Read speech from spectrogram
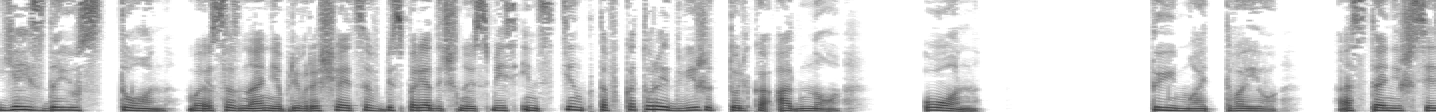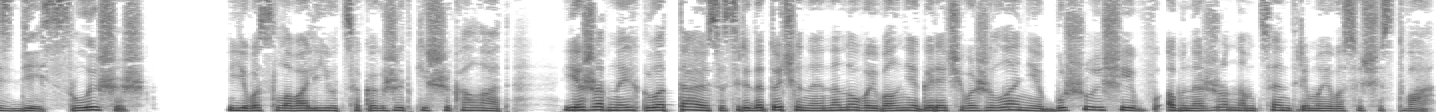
Я издаю стон. Мое сознание превращается в беспорядочную смесь инстинктов, которой движет только одно — он. Ты, мать твою, останешься здесь, слышишь? Его слова льются, как жидкий шоколад. Я жадно их глотаю, сосредоточенная на новой волне горячего желания, бушующей в обнаженном центре моего существа.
